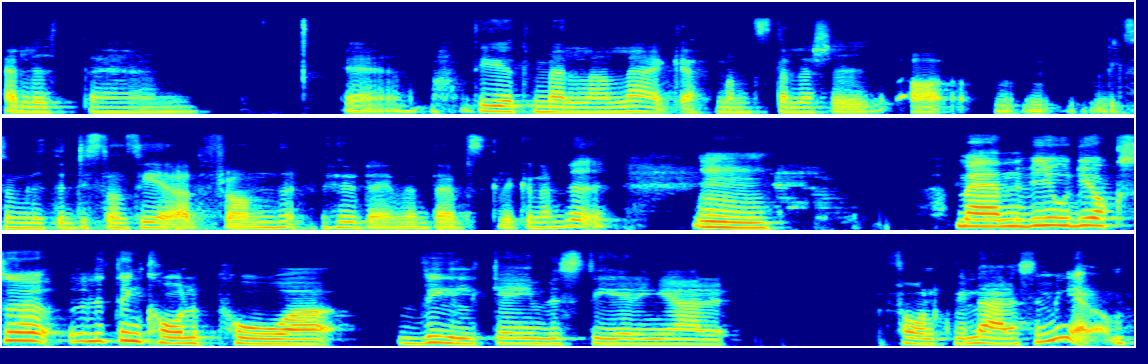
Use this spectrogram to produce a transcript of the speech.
är lite Eh, det är ett mellanläge, att man ställer sig liksom lite distanserad från hur det eventuellt skulle kunna bli. Mm. Men vi gjorde ju också en liten koll på vilka investeringar folk vill lära sig mer om.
